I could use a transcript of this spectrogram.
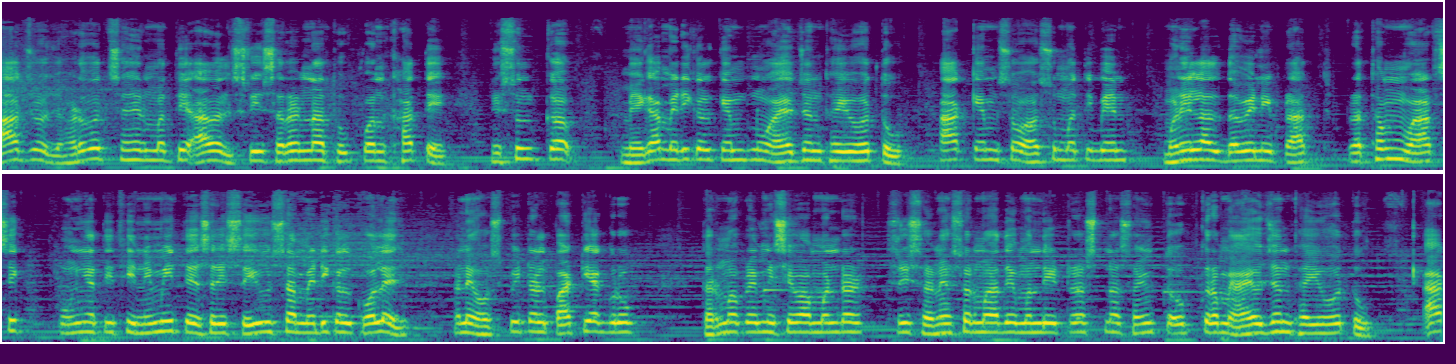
આજ રોજ હળવદ શહેર મધ્યે આવેલ શ્રી શરણનાથ ઉપવન ખાતે નિઃશુલ્ક મેગા મેડિકલ કેમ્પનું આયોજન થયું હતું. આ કેમ્પ સો, હસુમતીબેન મણિલાલ દવેની પ્રાથ- પ્રથમ વાર્ષિક પુણ્યતિથિ નિમિત્તે શ્રી સયુસા મેડિકલ કોલેજ અને હોસ્પિટલ પાટિયા ગ્રુપ, ધર્મપ્રેમી સેવા મંડળ, શ્રી શનેશ્વર મહાદેવ મંદિર ટ્રસ્ટના સંયુક્ત ઉપક્રમે આયોજન થયું હતું. આ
